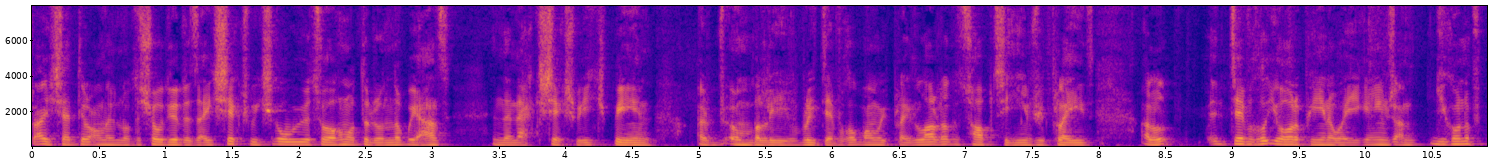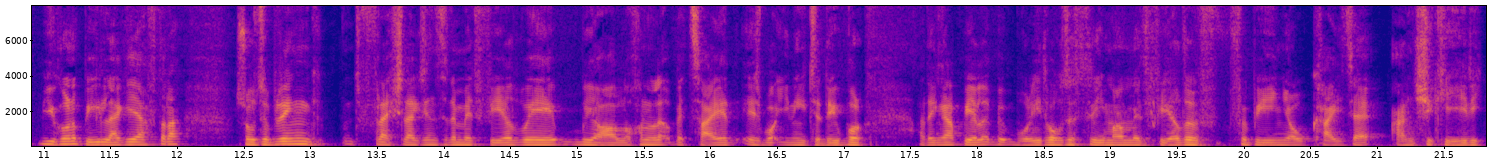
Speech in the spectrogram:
I said it on another show the other day. Six weeks ago, we were talking about the run that we had in the next six weeks being unbelievably difficult. When we played a lot of the top teams, we played a, difficult European away games, and you're gonna you're gonna be leggy after that. So to bring fresh legs into the midfield where we are looking a little bit tired is what you need to do. But I think I'd be a little bit worried about a three man midfield of Fabinho, Keita, and Shaqiri.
